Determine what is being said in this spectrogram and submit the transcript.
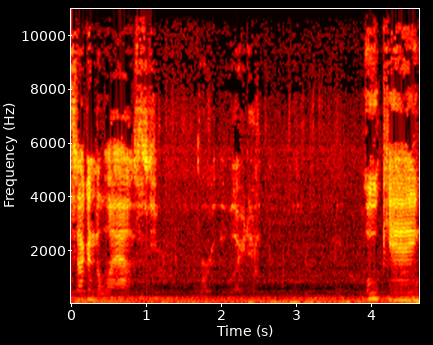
second to last for the lighting. Okay.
